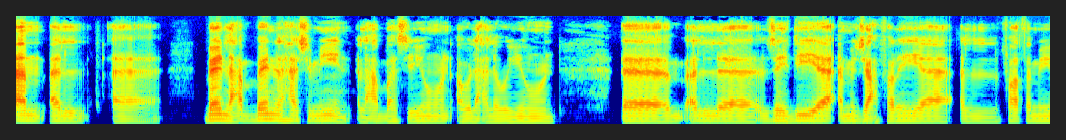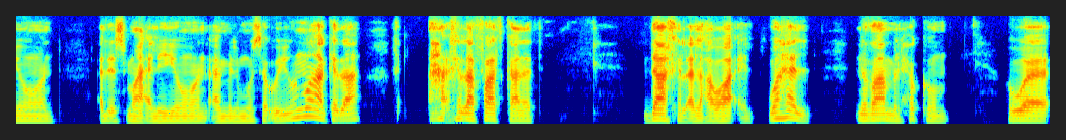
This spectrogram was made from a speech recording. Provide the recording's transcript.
أم آه، بين بين الهاشميين العباسيون أو العلويون الزيدية أم الجعفرية الفاطميون الإسماعيليون أم الموسويون وهكذا. خلافات كانت داخل العوائل. وهل نظام الحكم هو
